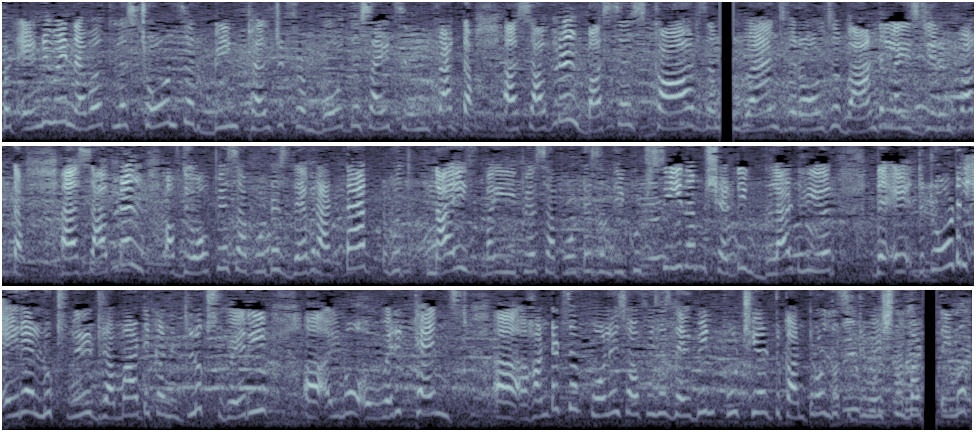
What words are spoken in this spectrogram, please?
But anyway, nevertheless, stones are being pelted from both the sides. In fact, uh, several buses, cars, and vans were also vandalized here. In fact, uh, several of the OPS supporters they were attacked with knife by EPS supporters, and you could see them shedding blood here. The, the total area looks very dramatic and it looks very, uh, you know, very tensed. Uh, hundreds of police officers they've been put here to control the situation, but you know,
